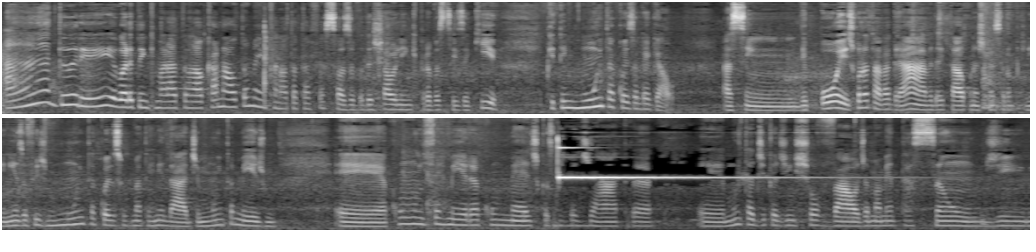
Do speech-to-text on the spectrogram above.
Adorei! Agora tem que maratonar o canal também, o canal Tata Fessosa. Eu vou deixar o link para vocês aqui, porque tem muita coisa legal. Assim, depois, quando eu tava grávida e tal, quando as crianças eram pequenininhas, eu fiz muita coisa sobre maternidade, muita mesmo. É, com enfermeira, com médicas, com pediatra, é, muita dica de enxoval, de amamentação, de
